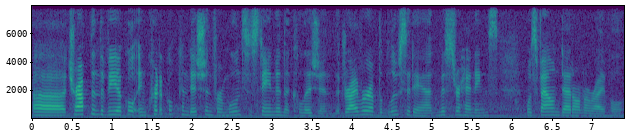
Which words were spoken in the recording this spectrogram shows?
Uh, trapped in the vehicle in critical condition from wounds sustained in the collision. The driver of the blue sedan, Mr. Hennings, was found dead on arrival.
